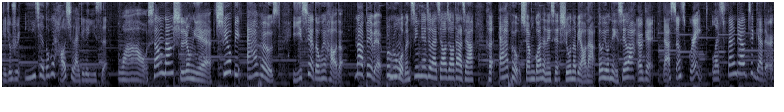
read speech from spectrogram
也就是一切都会好起来这个意思。哇哦，相当实用耶！She'll be apples，一切都会好的。那贝贝，不如我们今天就来教教大家和 apple 相关的那些实用的表达都有哪些啦？Okay, that sounds great. Let's find out together.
